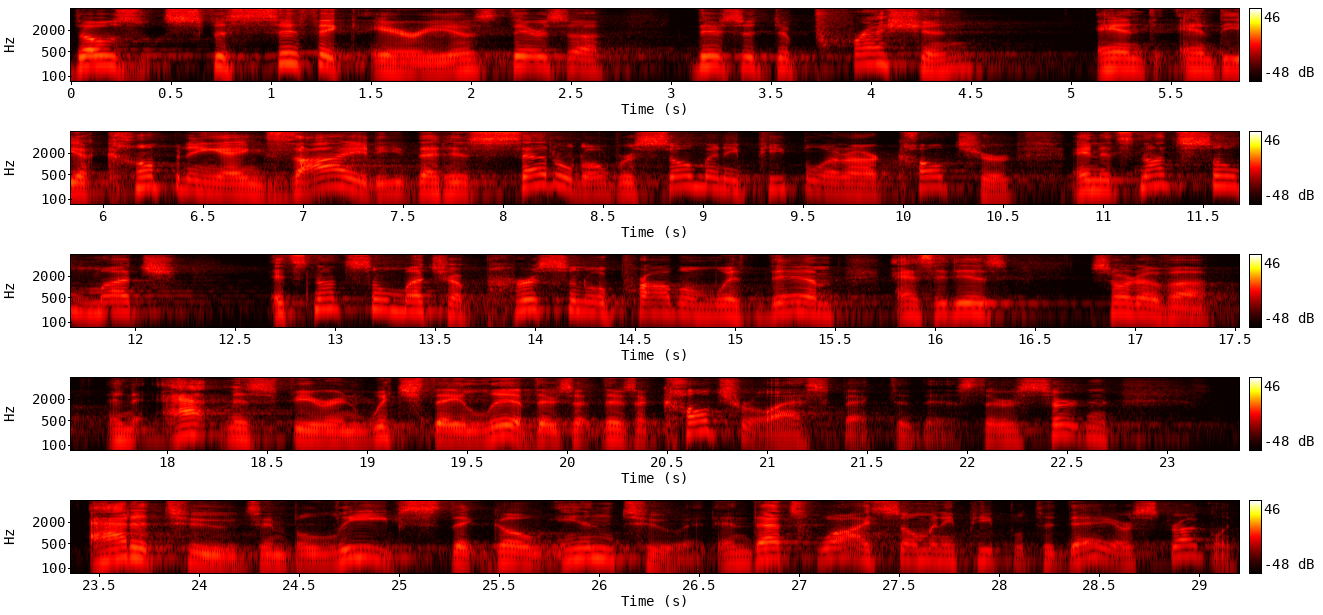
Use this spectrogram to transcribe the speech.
those specific areas, there's a, there's a depression and, and the accompanying anxiety that has settled over so many people in our culture. And it's not so much, it's not so much a personal problem with them as it is sort of a, an atmosphere in which they live. There's a, there's a cultural aspect to this. There are certain attitudes and beliefs that go into it. And that's why so many people today are struggling.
